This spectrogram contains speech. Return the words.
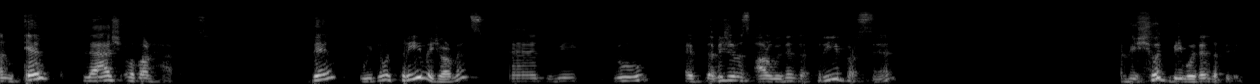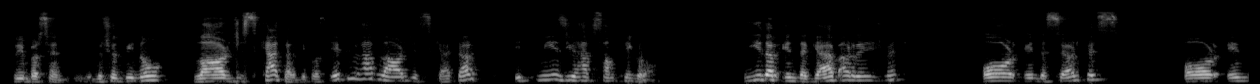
until flashover happens. Then we do three measurements and we do, if the measurements are within the 3%, they should be within the 3%. There should be no large scatter because if you have large scatter, it means you have something wrong, either in the gap arrangement or in the surface or in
